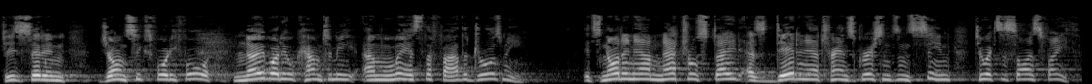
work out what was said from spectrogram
Jesus said in John 6:44, nobody will come to me unless the Father draws me. It's not in our natural state as dead in our transgressions and sin to exercise faith.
